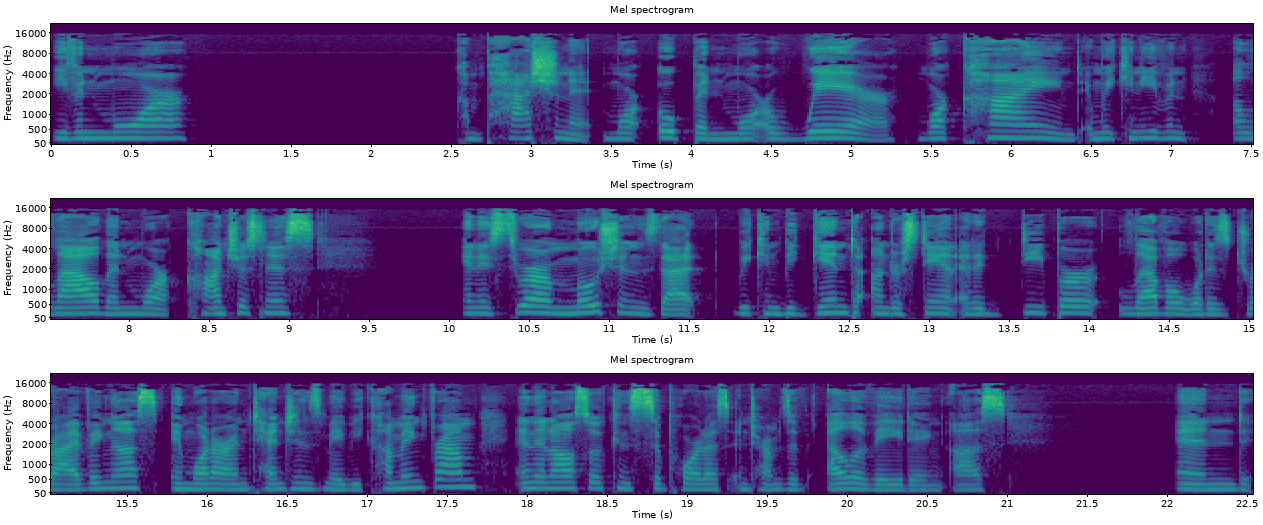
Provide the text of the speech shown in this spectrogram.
even more compassionate, more open, more aware, more kind, and we can even allow then more consciousness. And it's through our emotions that we can begin to understand at a deeper level what is driving us and what our intentions may be coming from, and then also can support us in terms of elevating us and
